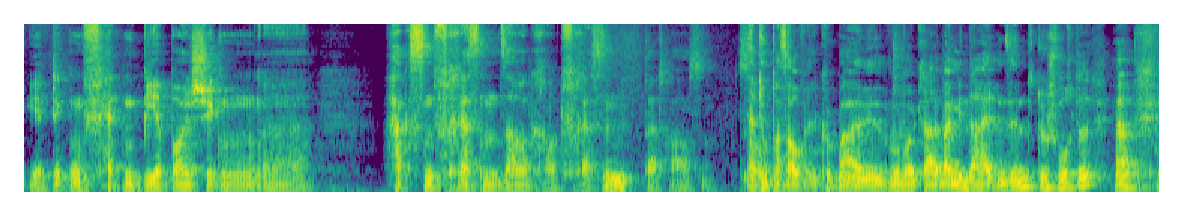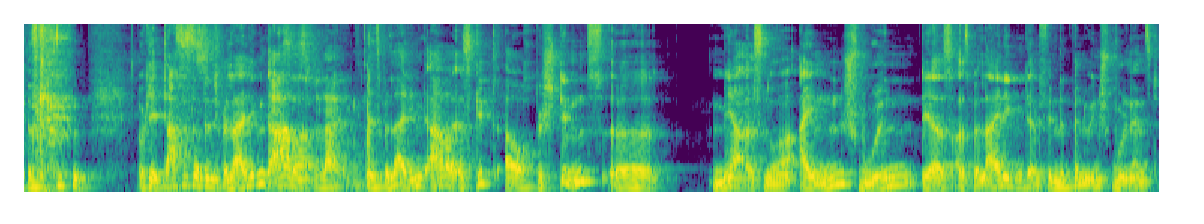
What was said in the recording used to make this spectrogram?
Ihr dicken, fetten, bierbäuschigen, äh, Haxen fressen, Sauerkraut fressen da draußen. So. Ja, du, pass auf, guck mal, wo wir gerade bei Minderheiten sind, du Schwuchtel. Ja. Okay, das ist natürlich beleidigend, das aber. ist beleidigend. Das ist beleidigend, aber es gibt auch bestimmt äh, mehr als nur einen Schwulen, der es als beleidigend empfindet, wenn du ihn schwul nennst.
